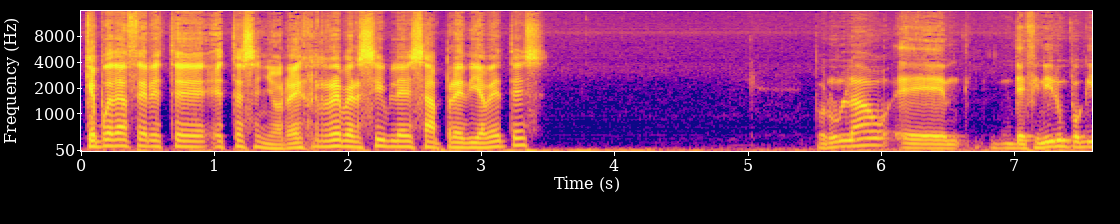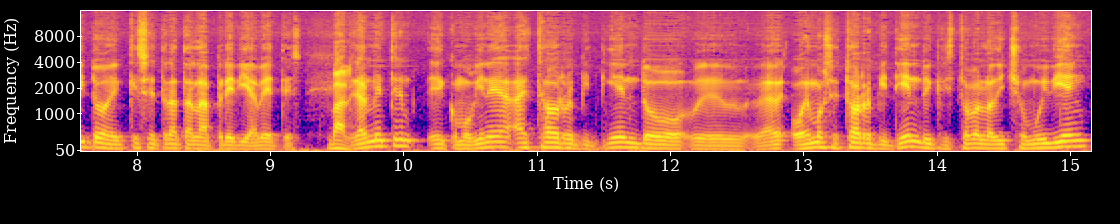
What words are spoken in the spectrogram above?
¿Qué puede hacer este, este señor? ¿Es reversible esa prediabetes? Por un lado, eh, definir un poquito en qué se trata la prediabetes. Realmente, eh, como viene ha estado repitiendo, o hemos estado repitiendo, y Cristóbal lo ha dicho muy bien,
